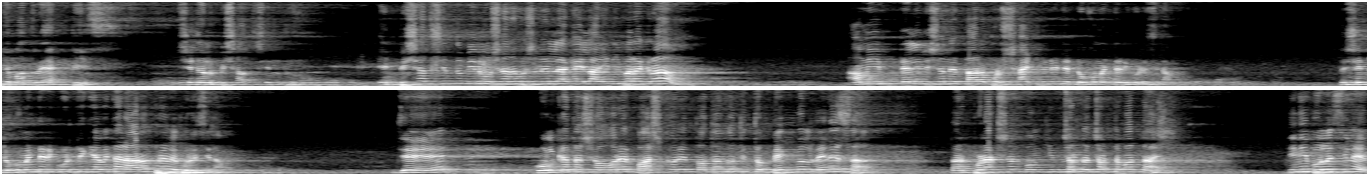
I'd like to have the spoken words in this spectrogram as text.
পৃথিবীতে মাত্র এক পিস সেটা হলো বিষাদ সিন্ধু। এই বিষাদ সিন্ধু মীর মোশারফ হোসেনের লেখায় লাহিনীপাড়া গ্রাম। আমি টেলিভিশনে তার উপর ষাট মিনিটের ডকুমেন্টারি করেছিলাম। তো সেই ডকুমেন্টারি করতে গিয়ে আমি তার আরও প্রেমে পড়েছিলাম। যে কলকাতা শহরে বাস করে তথাকথিত বেঙ্গল রেনেসা তার প্রোডাকশন বঙ্কিমচন্দ্র চট্টোপাধ্যায়। তিনি বলেছিলেন,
